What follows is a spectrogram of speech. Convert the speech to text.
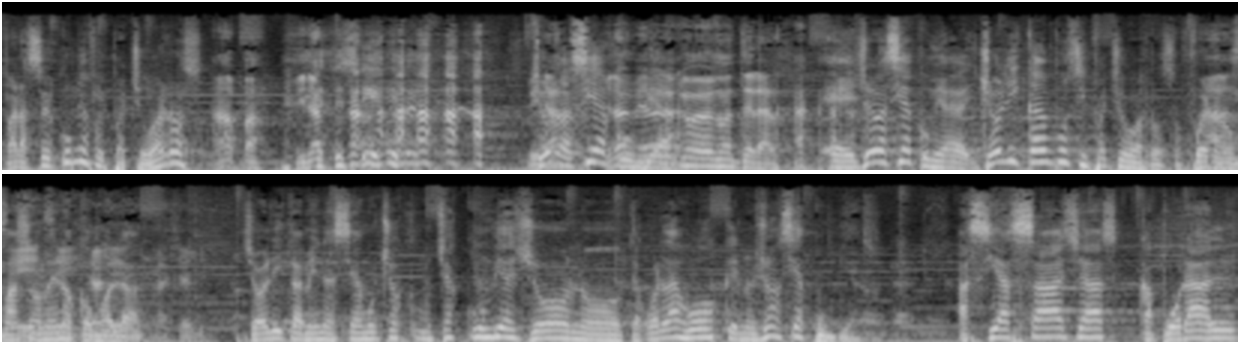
para hacer cumbia fue Pacho Barros. Apa, mirá. Sí. Yo no hacía mirá, mirá cumbia. lo que me vengo a enterar. Eh, yo no hacía cumbia. Jolly Campos y Pacho Barroso fueron Ah, más sí, o menos sí, como la. Jolly también hacía muchos, muchas cumbias. Yo no. ¿Te acuerdas vos que no? Yo no hacía cumbias. Hacía sayas, caporal,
